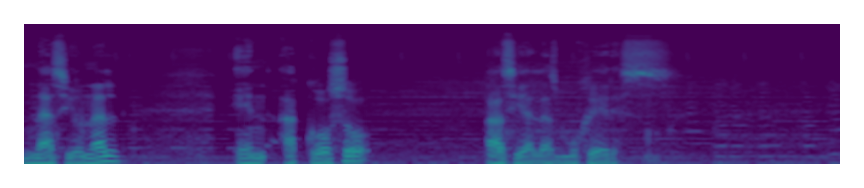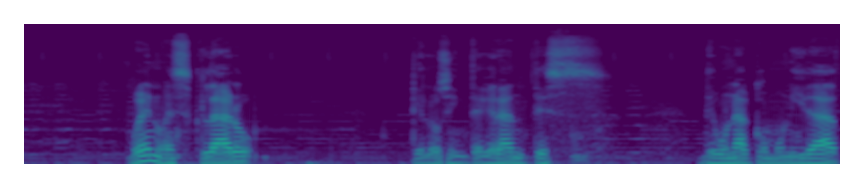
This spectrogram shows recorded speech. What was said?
nacional en acoso hacia las mujeres. Bueno, es claro que los integrantes de una comunidad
